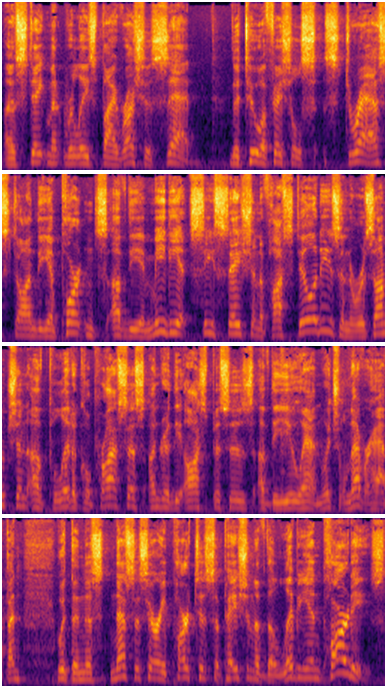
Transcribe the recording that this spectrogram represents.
A statement released by Russia said, the two officials stressed on the importance of the immediate cessation of hostilities and the resumption of political process under the auspices of the UN, which will never happen, with the necessary participation of the Libyan parties,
